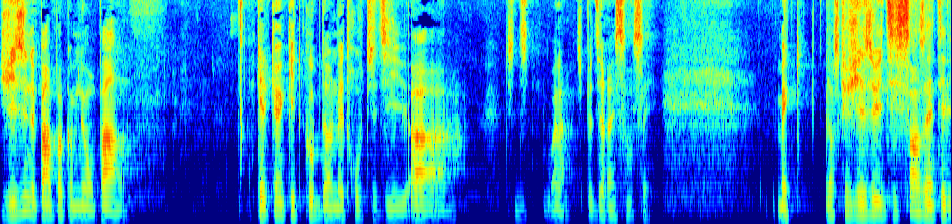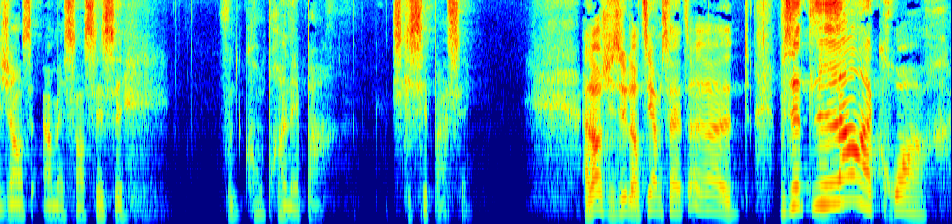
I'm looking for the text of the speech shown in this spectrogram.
Jésus ne parle pas comme nous on parle. Quelqu'un qui te coupe dans le métro, tu dis, ah, tu dis, voilà, tu peux dire insensé. Mais lorsque Jésus dit sans intelligence, âme insensée, c'est vous ne comprenez pas ce qui s'est passé. Alors Jésus leur dit, euh, vous êtes lents à croire.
